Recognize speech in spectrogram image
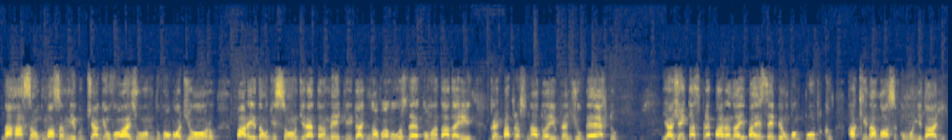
Narração com nosso amigo Tiaguinho Voz, o homem do Gogó de Ouro. Paredão de som diretamente da de Nova Rússia, né? Comandado aí, grande patrocinador aí, o grande Gilberto. E a gente tá se preparando aí para receber um bom público aqui na nossa comunidade.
